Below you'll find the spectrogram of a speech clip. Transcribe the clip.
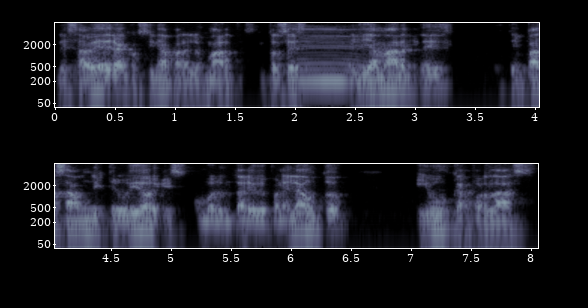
de Saavedra cocina para los martes. Entonces, el día mm. martes te pasa a un distribuidor, que es un voluntario que pone el auto, y busca por las,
